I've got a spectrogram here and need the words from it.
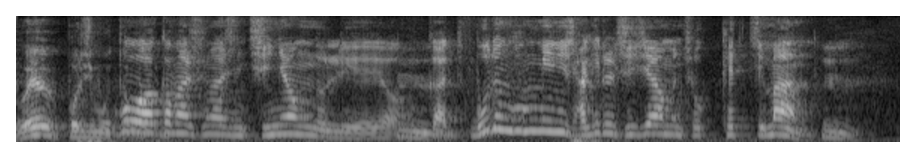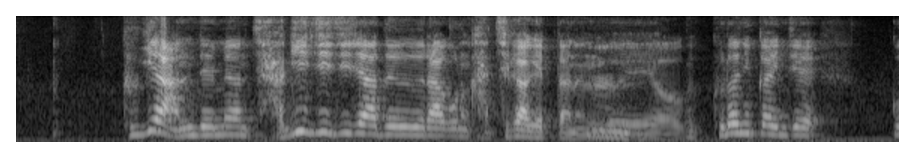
왜 버리지 못하느냐? 뭐 아까 말씀하신 진영 논리예요. 음. 그러니까 모든 국민이 자기를 지지하면 좋겠지만 음, 그게 안 되면 자기 지지자들하고는 같이 가겠다는 음. 거예요. 그- 그러니까 이제 그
